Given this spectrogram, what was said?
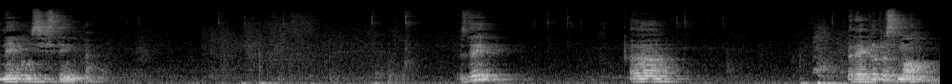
nekonsistentna. Zdaj, uh, rekli pa smo,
